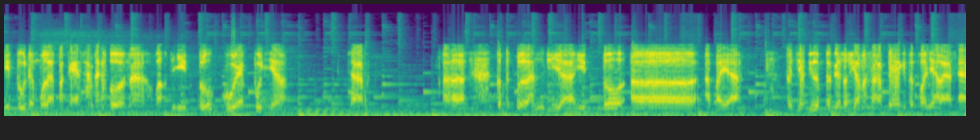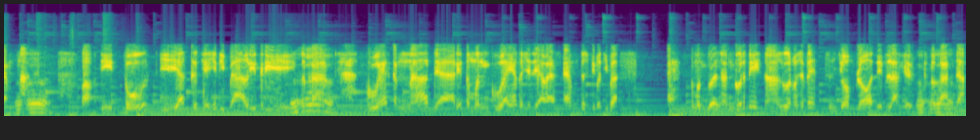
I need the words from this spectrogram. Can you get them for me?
itu udah mulai pakai SMS tuh nah waktu itu gue punya pacar Eh, kebetulan dia itu eh, apa ya kerja di lembaga sosial masyarakat deh gitu pokoknya LSM nah Mm-mm. waktu itu dia kerjanya di Bali Dri gitu Mm-mm. kan gue kenal dari temen gue yang kerja di LSM terus tiba-tiba eh temen gue nganggur nih nganggur maksudnya jomblo dia bilang gitu Mm-mm. kan nah,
